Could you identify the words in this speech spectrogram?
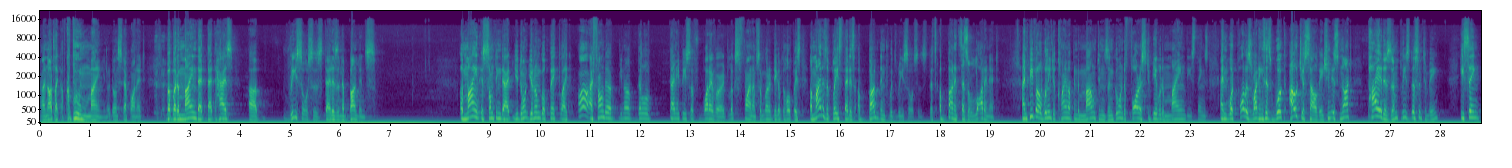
Uh, not like a kaboom mine, you know, don't step on it. But, but a mine that, that has uh, resources that is in abundance. A mine is something that you don't, you don't go pick like, oh, I found a, you know, little tiny piece of whatever. It looks fun, so I'm going to dig up the whole place. A mine is a place that is abundant with resources. That's abundant. There's a lot in it. And people are willing to climb up into mountains and go into forests to be able to mine these things. And what Paul is writing, he says, work out your salvation It's not pietism. Please listen to me. He's saying,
